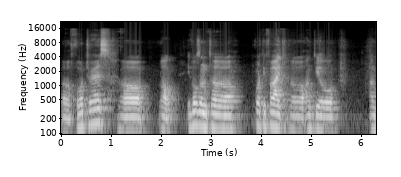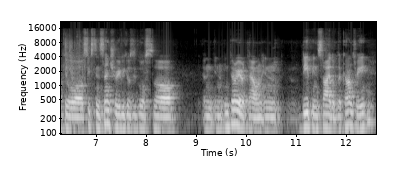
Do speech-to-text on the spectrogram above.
a fortress. well, it wasn't fortified until until 16th uh, century because it was uh, an, an, interior town in deep inside of the country.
